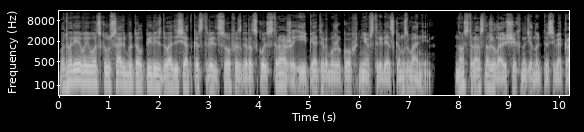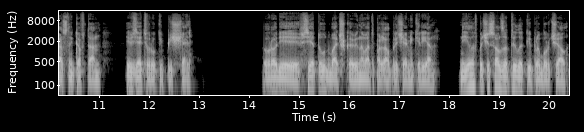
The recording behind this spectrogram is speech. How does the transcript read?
Во дворе воеводской усадьбы толпились два десятка стрельцов из городской стражи и пятеро мужиков не в стрелецком звании, но страстно желающих натянуть на себя красный кафтан — и взять в руки пищаль. «Вроде все тут, батюшка», — виновато пожал плечами Кирьян. Елов почесал затылок и пробурчал.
